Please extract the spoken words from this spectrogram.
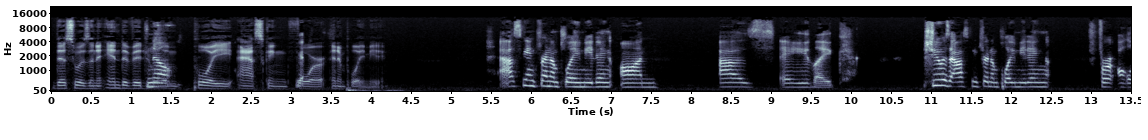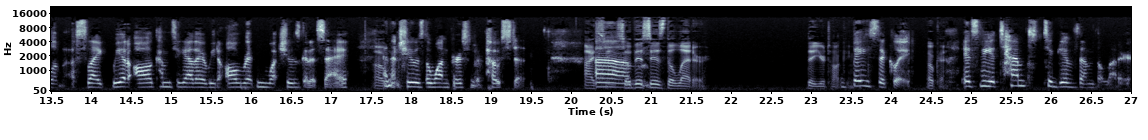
This was an individual no. employee asking for an employee meeting. Asking for an employee meeting on as a like she was asking for an employee meeting for all of us. Like we had all come together, we'd all written what she was going to say, okay. and then she was the one person to post it. I see. Um, so this um, is the letter that you're talking basically about. okay it's the attempt to give them the letter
